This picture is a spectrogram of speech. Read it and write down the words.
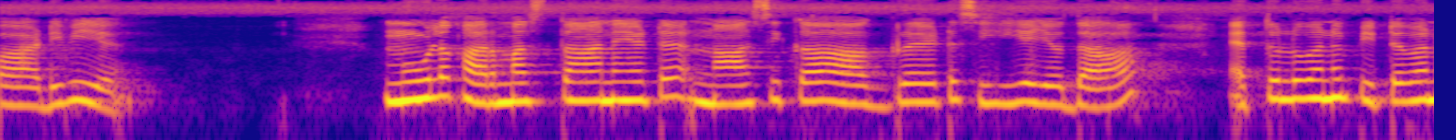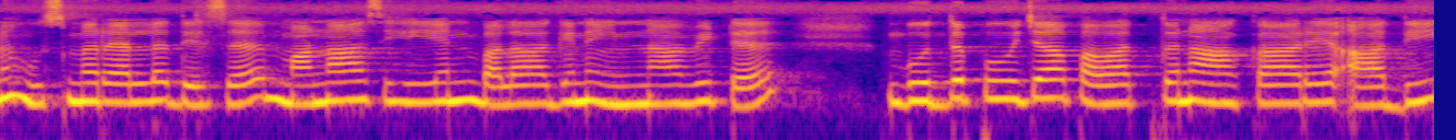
වාඩි විය. මූල කර්මස්ථානයට නාසිකා අග්‍රයට සිහිය යොදා ඇතුළුවන පිටවන හුස්ම දෙස මනා සිහියෙන් බලාගෙන ඉන්නා විට බුද්ධ පූජා පවත්වන ආකාරය ආදී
